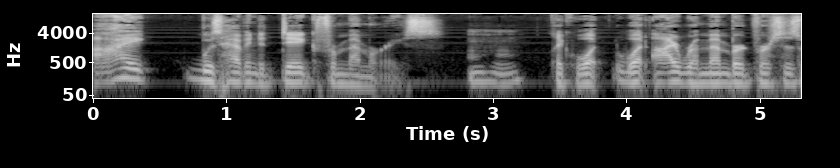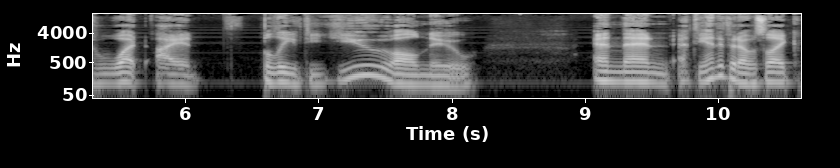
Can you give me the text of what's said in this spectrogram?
I was having to dig for memories. Mm-hmm. Like what, what I remembered versus what I had believed you all knew. And then at the end of it, I was like,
